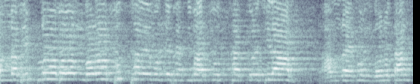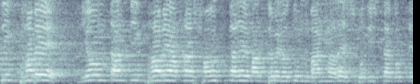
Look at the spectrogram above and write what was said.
আমরা বিপ্লব এবং গণ অভ্যুত্থানের মধ্যে ফ্যাসিবাদকে উৎখাত করেছিলাম। আমরা এখন গণতান্ত্রিক ভাবে নিয়মতান্ত্রিক ভাবে আমরা সংস্কারের মাধ্যমে নতুন বাংলাদেশ প্রতিষ্ঠা করতে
